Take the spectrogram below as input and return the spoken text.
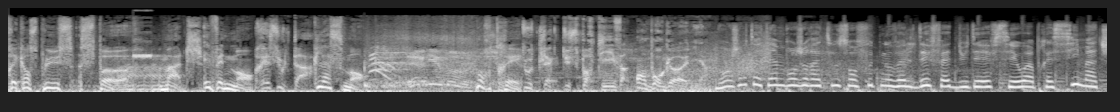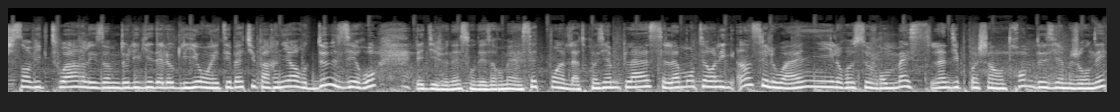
Fréquence Plus, sport, match, événements, résultats, classement, portrait, toute l'actu sportive en Bourgogne. Bonjour Totem, bonjour à tous. En foot, nouvelle défaite du TFCO après 6 matchs sans victoire. Les hommes d'Olivier Dalloglio ont été battus par Niort 2-0. Les Dijonais sont désormais à 7 points de la troisième place. La montée en Ligue 1 s'éloigne. Ils recevront Metz lundi prochain en 32e journée.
